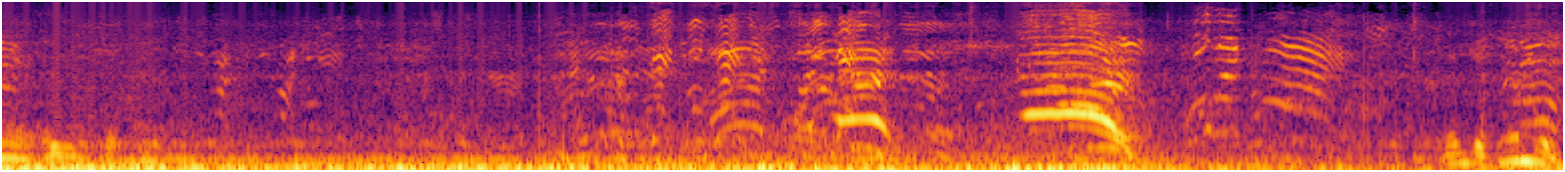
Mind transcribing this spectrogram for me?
No, over the top, yeah. Numbers, numbers.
